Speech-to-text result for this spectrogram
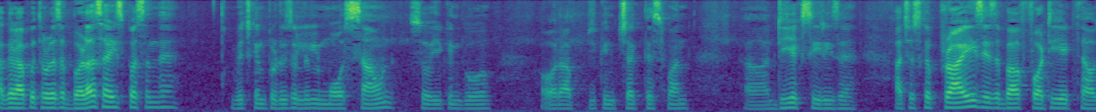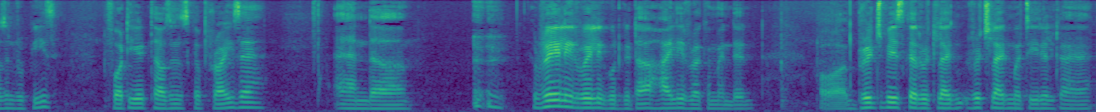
अगर आपको थोड़ा सा बड़ा साइज़ पसंद है which can produce a little more sound so you can go और आप you can check this one D X series है। अच्छा उसका price is about forty eight thousand rupees forty eight thousand इसका प्राइस है। And really really good guitar highly recommended और ब्रिज भी इसका रिच लाइट रिच लाइट मटेरियल का है।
